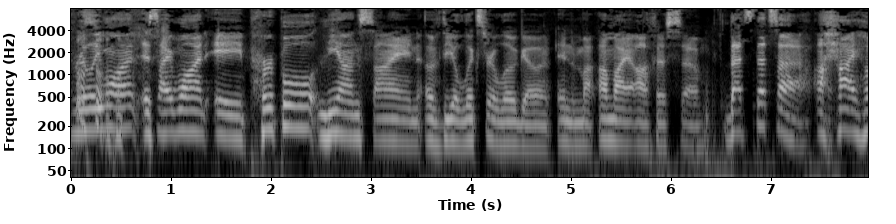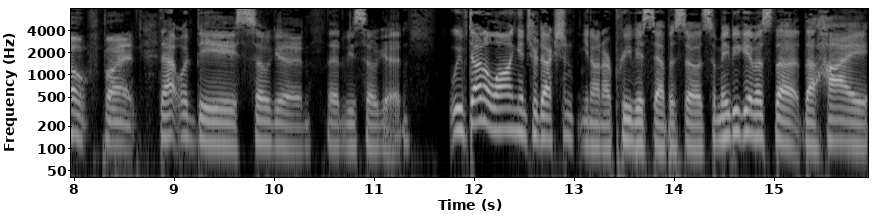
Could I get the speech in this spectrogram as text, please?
really want is I want a purple neon sign of the Elixir logo in my, on my office. So that's that's a, a high hope, but that would be so good. That'd be so good. We've done a long introduction, you know, in our previous episode. So maybe give us the, the high,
